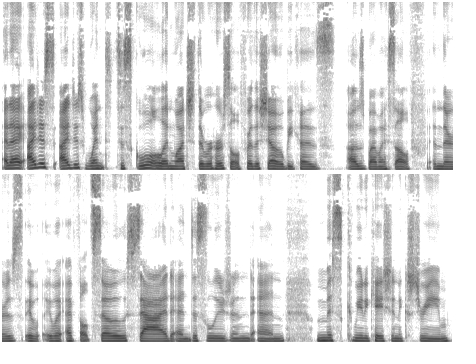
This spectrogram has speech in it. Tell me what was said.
And I, I just, I just went to school and watched the rehearsal for the show because I was by myself, and there's it, it, I felt so sad and disillusioned and miscommunication extreme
